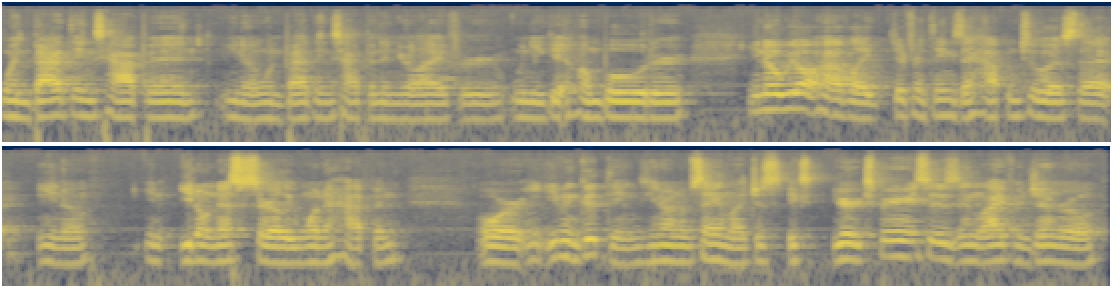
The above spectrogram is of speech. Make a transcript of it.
when bad things happen, you know, when bad things happen in your life, or when you get humbled, or you know, we all have like different things that happen to us that you know you, you don't necessarily want to happen, or even good things. You know what I'm saying? Like just ex- your experiences in life in general.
